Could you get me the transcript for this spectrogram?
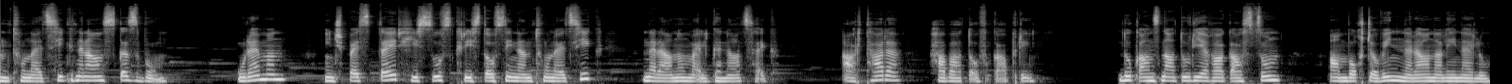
ընդունեցիք նրան սկզբում։ Ուրեմն, ինչպես Տեր Հիսուս Քրիստոսին ընդունեցիք, նրանում էլ գնացեք։ Արթարը հավատով կապրի։ Դուք անznատուր եղաք Աստծուն ամբողջովին նրան լինելու,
